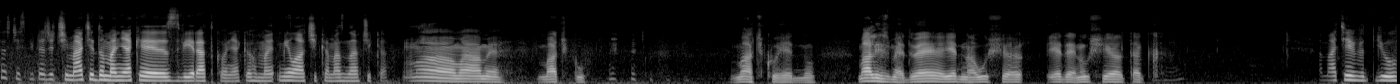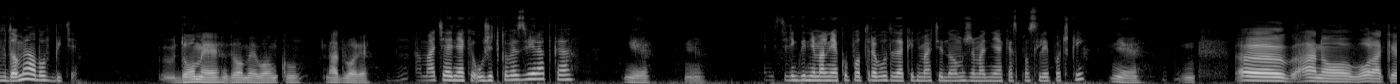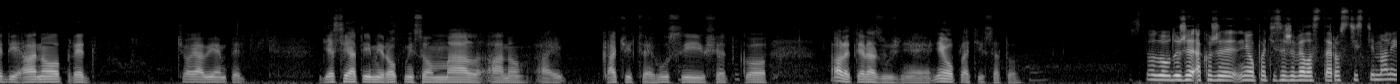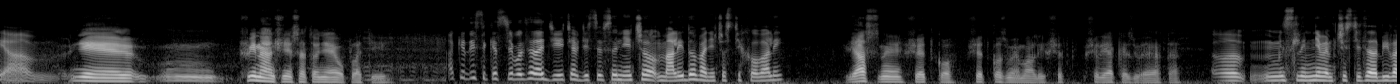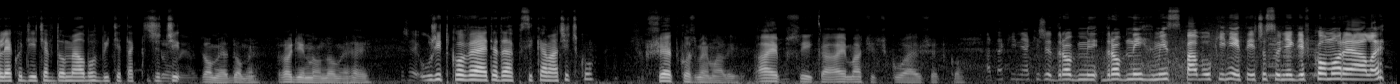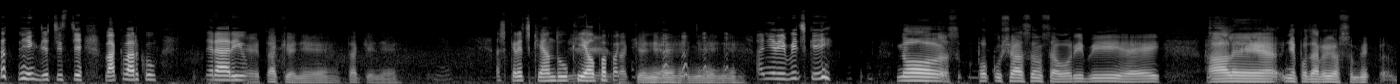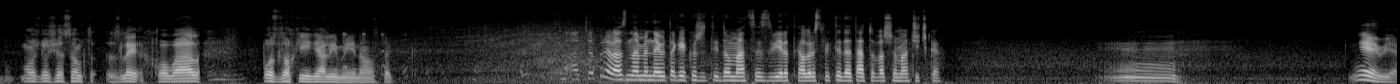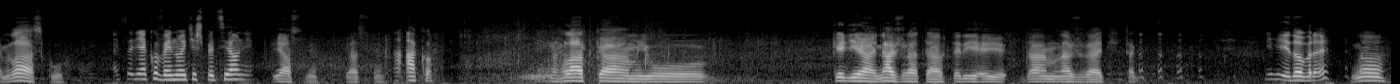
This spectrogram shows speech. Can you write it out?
sa ešte spýtať, že či máte doma nejaké zvieratko, nejakého miláčika, maznáčika. No, máme mačku. Mačku jednu. Mali sme dve, jedna ušiel, jeden ušiel, tak A máte ju v dome alebo v byte? v dome, v dome vonku, na dvore. A máte aj nejaké užitkové zvieratka? Nie, nie, Ani ste nikdy nemali nejakú potrebu, teda keď máte dom, že mať nejaké aspoň sliepočky? nie. E, áno, vola kedy, áno, pred, čo ja viem, pred desiatými rokmi som mal, áno, aj kačice, husy, všetko, ale teraz už nie, neoplatí sa to. Z toho dôvodu, že akože neoplatí sa, že veľa starostí ste mali a... Nie, mm, finančne sa to neoplatí. A kedy si, keď ste boli teda dieťa, v detstve sa niečo mali doma, niečo ste chovali? Jasné, všetko, všetko sme mali, všetko, všelijaké zvieratá. Uh, myslím, neviem, či ste teda bývali ako dieťa v dome alebo v byte, takže či... V dome, dome, rodinnom dome, hej. Že užitkové, aj teda psíka, mačičku? Všetko sme mali, aj psíka, aj mačičku, aj všetko. A taký nejaký, že drobný, drobný hmyz, pavúky, nie tie, čo sú niekde v komore, ale niekde, či ste v akvárku, teráriu. Nie, také nie, také nie. A škrečky, andulky, Nie, alpapaky. Také nie, nie, nie. Ani rybičky. No, pokúšal som sa o ryby, hej, ale nepodarilo som mi. Možno, že som zle choval, pozdochyňali mi, no. Tak A čo pre vás znamenajú tak akože tie domáce zvieratka, alebo respektíve teda táto vaša mačička? mm, neviem, lásku. Aj sa nejako venujete špeciálne? Jasne, jasne. A ako? Hladkám ju, keď je aj nažratá, vtedy jej dám nažrať, tak Nech je dobré. no,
